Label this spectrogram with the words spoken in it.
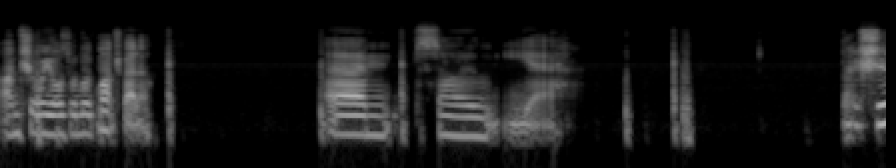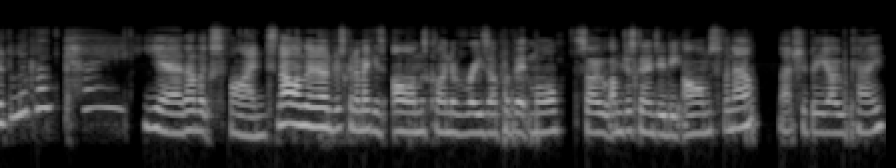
I'm sure yours would look much better. Um, so, yeah. That should look okay. Yeah, that looks fine. So now I'm gonna I'm just gonna make his arms kind of raise up a bit more. So I'm just gonna do the arms for now. That should be okay.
